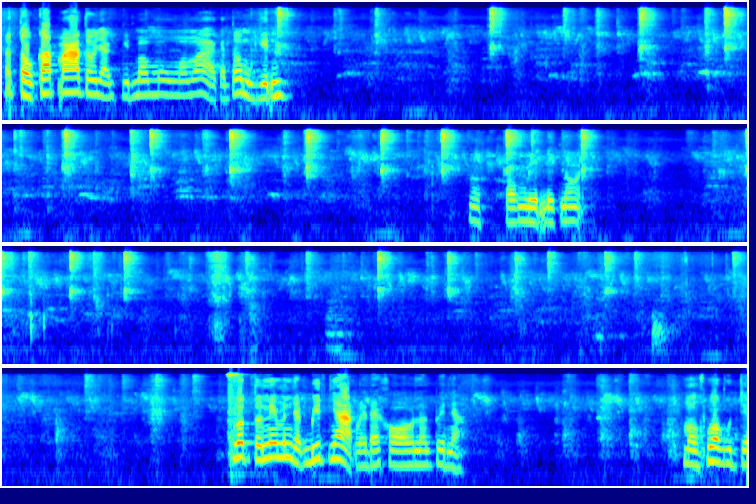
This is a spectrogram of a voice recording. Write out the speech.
ถ้าโตกลับมาโตอยากกินมะม่วงมะม่าก็ต้มกินเออของเล็กเล็กน้อยรถตัวนี้มันอยากบิดยากเลยได้คอมันเป็นอย่าง มองพวกกุญแจ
